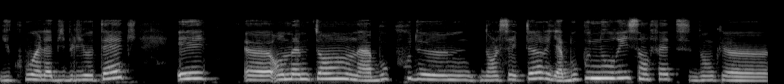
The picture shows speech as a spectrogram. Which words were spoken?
du coup à la bibliothèque et euh, en même temps, on a beaucoup de, dans le secteur, il y a beaucoup de nourrices en fait. Donc, euh,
